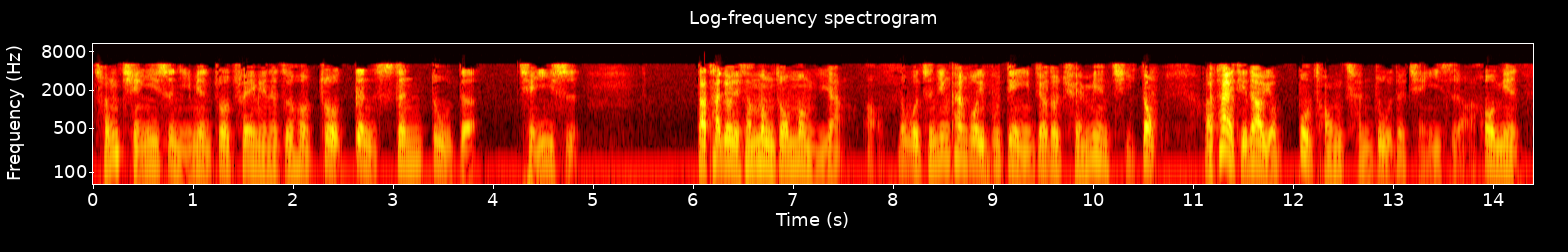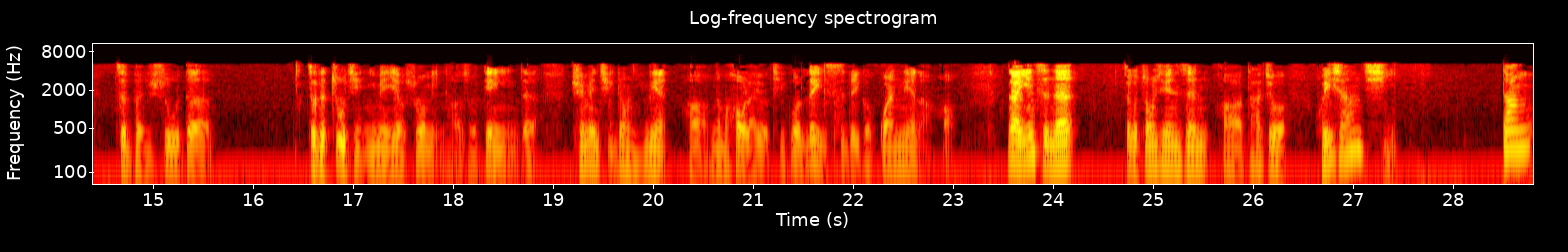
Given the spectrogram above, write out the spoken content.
从潜意识里面做催眠了之后，做更深度的潜意识，那它就有点像梦中梦一样。哦，那我曾经看过一部电影叫做《全面启动》啊，他也提到有不同程度的潜意识啊。后面这本书的。这个注解里面也有说明哈，说电影的全面启动里面哈，那么后来有提过类似的一个观念了哈。那因此呢，这个钟先生啊，他就回想起，当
